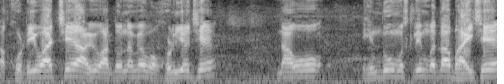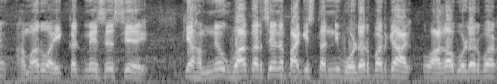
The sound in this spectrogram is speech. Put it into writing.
આ ખોટી વાત છે, આવી વાતોને અમે વખોડીએ છીએ. ના આવો હિન્દુ મુસ્લિમ બધા ભાઈ છે, અમારો એક જ મેસેજ છે કે અમને ઊભા કરશે ને પાકિસ્તાનની બોર્ડર પર કે વાઘા બોર્ડર પર,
